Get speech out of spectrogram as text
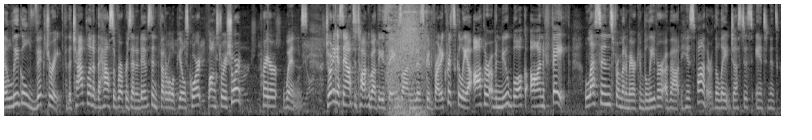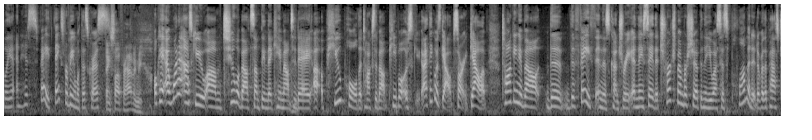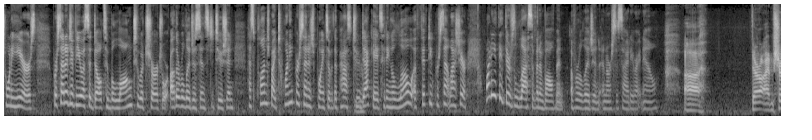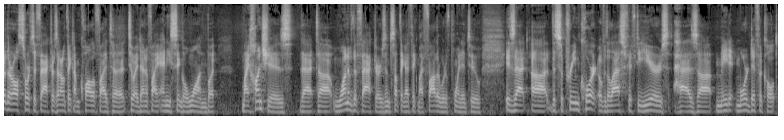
A legal victory for the chaplain of the House of Representatives in federal appeals court. Long story short, prayer wins. Joining us now to talk about these things on this Good Friday, Chris Scalia, author of a new book on faith. Lessons from an American believer about his father, the late Justice Antonin Scalia, and his faith. Thanks for being with us, Chris. Thanks a lot for having me. Okay, I want to ask you, um, too, about something that came out today a, a, Pew poll that talks about people, I think it was Gallup, sorry, Gallup, talking about the, the faith in this country. And they say that church membership in the U.S. has plummeted over the past 20 years. Percentage of U.S. adults who belong to a church or other religious institution has plunged by 20 percentage points over the past 2 mm-hmm. decades, hitting a low of 50% last year. Why do you think there's less? Less of an involvement of religion in our society right now? Uh, there are, I'm sure there are all sorts of factors. I don't think I'm qualified to, to identify any single one, but my hunch is that uh, one of the factors, and something I think my father would have pointed to, is that uh, the Supreme Court over the last 50 years has uh, made it more difficult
